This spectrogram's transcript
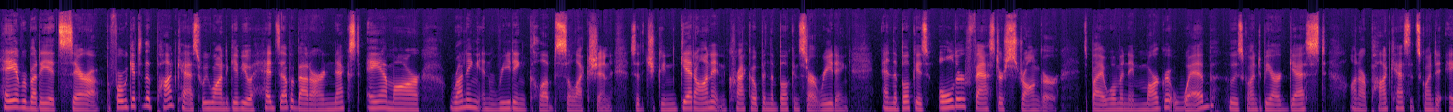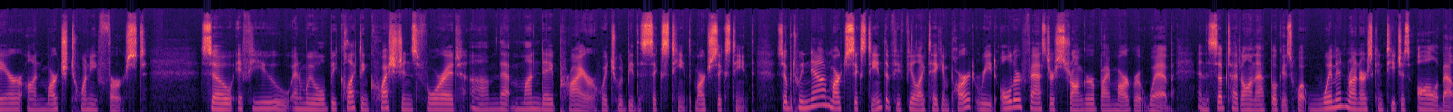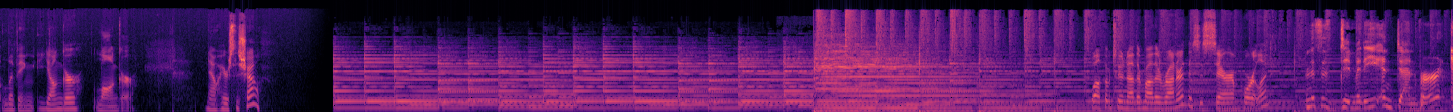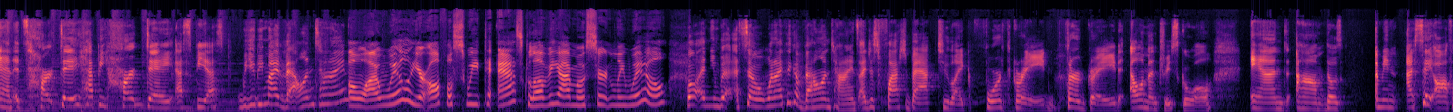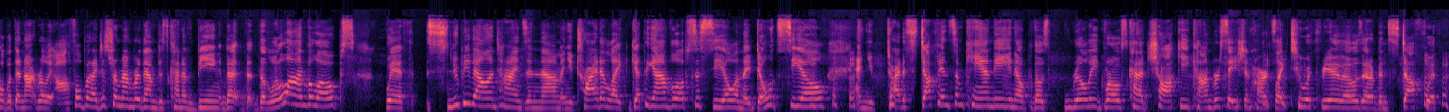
Hey, everybody, it's Sarah. Before we get to the podcast, we wanted to give you a heads up about our next AMR running and reading club selection so that you can get on it and crack open the book and start reading. And the book is Older, Faster, Stronger. It's by a woman named Margaret Webb, who is going to be our guest on our podcast. It's going to air on March 21st. So if you, and we will be collecting questions for it um, that Monday prior, which would be the 16th, March 16th. So between now and March 16th, if you feel like taking part, read Older, Faster, Stronger by Margaret Webb. And the subtitle on that book is What Women Runners Can Teach Us All About Living Younger, Longer. Now here's the show. Welcome to another Mother Runner. This is Sarah in Portland. And this is Dimity in Denver. And it's Heart Day. Happy Heart Day, SBS. Will you be my Valentine? Oh, I will. You're awful sweet to ask, Lovey. I most certainly will. Well, and you, so when I think of Valentines, I just flash back to like fourth grade, third grade, elementary school. And um, those I mean, I say awful, but they're not really awful. But I just remember them just kind of being the, the, the little envelopes with Snoopy Valentines in them, and you try to like get the envelopes to seal, and they don't seal, and you try to stuff in some candy, you know, those really gross, kind of chalky conversation hearts, like two or three of those that have been stuffed with,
